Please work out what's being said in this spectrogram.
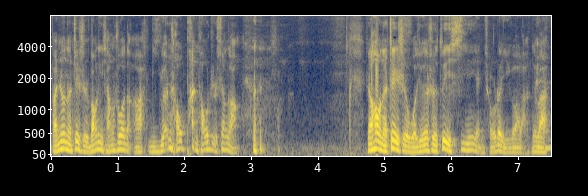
反正呢，这是王立强说的啊，李元朝叛逃至香港。然后呢，这是我觉得是最吸引眼球的一个了，对吧？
